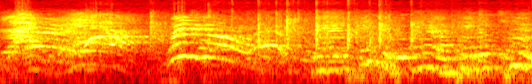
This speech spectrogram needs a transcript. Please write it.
Yeah! Way to go! Mary Smith is the winner on table two.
